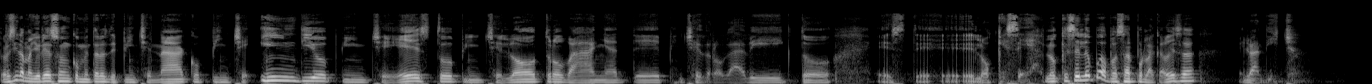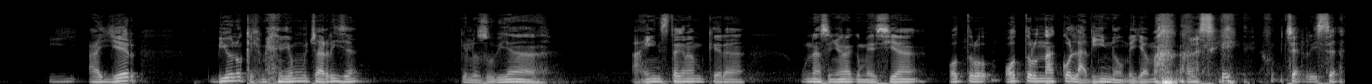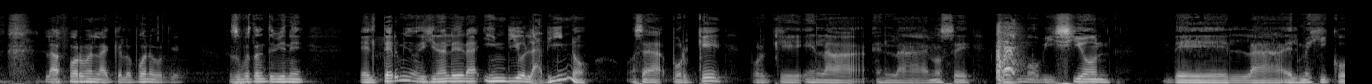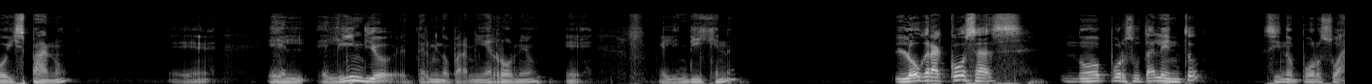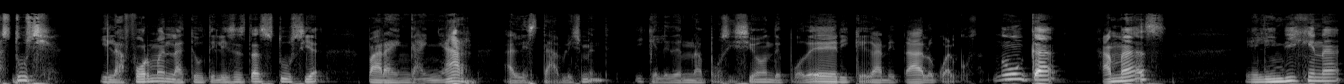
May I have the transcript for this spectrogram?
Pero sí, la mayoría son comentarios de pinche naco, pinche indio, pinche esto, pinche el otro, bañate, pinche drogadicto, este, lo que sea. Lo que se le pueda pasar por la cabeza, me lo han dicho. Y ayer vi uno que me dio mucha risa, que lo subía a Instagram, que era una señora que me decía, otro, otro naco ladino me llama. Ah, sí. mucha risa la forma en la que lo pone, porque supuestamente viene, el término original era indio ladino. O sea, ¿por qué? Porque en la, en la, no sé, cosmovisión de la, el México hispano, eh, el, el indio, el término para mí erróneo, eh, el indígena, logra cosas no por su talento, sino por su astucia y la forma en la que utiliza esta astucia para engañar al establishment y que le den una posición de poder y que gane tal o cual cosa. Nunca, jamás, el indígena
